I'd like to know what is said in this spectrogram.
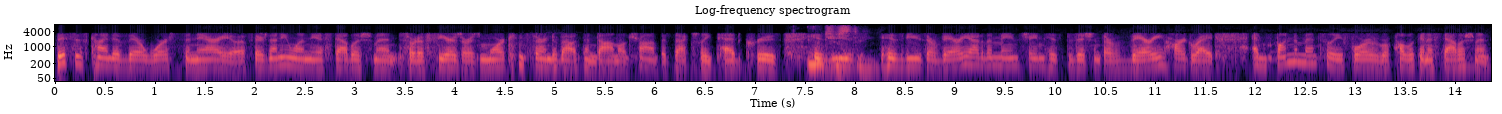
This is kind of their worst scenario. If there's anyone the establishment sort of fears or is more concerned about than Donald Trump, it's actually Ted Cruz. His views, his views are very out of the mainstream. His positions are very hard right. And fundamentally for the Republican establishment,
